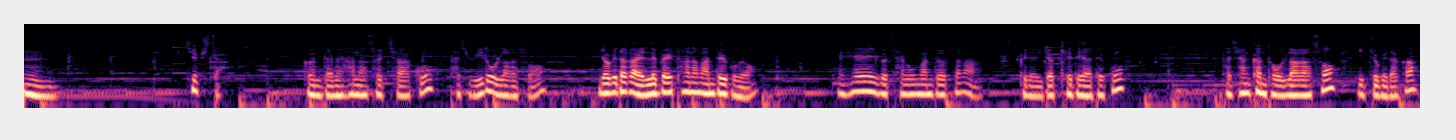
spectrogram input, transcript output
음 칩시다. 그런 다음에 하나 설치하고 다시 위로 올라가서 여기다가 엘리베이터 하나 만들고요. 에헤 이거 잘못 만들었잖아. 그래 이렇게 돼야 되고 다시 한 칸 더 올라가서 이쪽에다가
